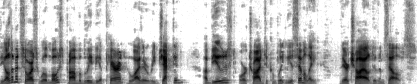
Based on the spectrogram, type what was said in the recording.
The ultimate source will most probably be a parent who either rejected, abused, or tried to completely assimilate their child to themselves.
